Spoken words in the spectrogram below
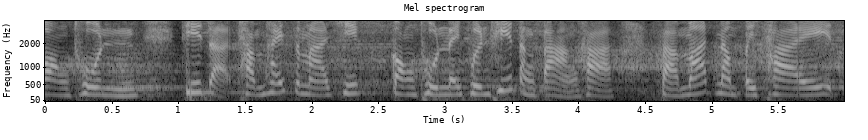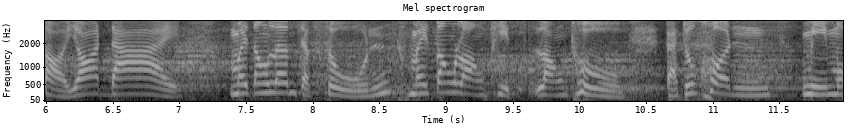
กองทุน ที่จะทำให้สมาชิกกองทุนในพื้นที่ต่างๆค่ะ สามารถนำไปใช้ต่อยอดได้ ไม่ต้องเริ่มจากศูนย์ ไม่ต้องลองผิดลองถูก แต่ทุกคนมีโม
